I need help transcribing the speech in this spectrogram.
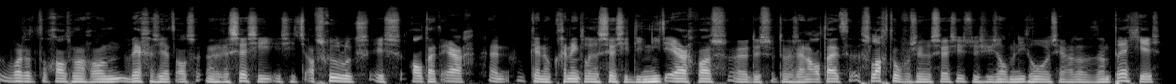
wordt het toch alsmaar gewoon weggezet als een recessie is iets afschuwelijks, is altijd erg. En ik ken ook geen enkele recessie die niet erg was. Uh, dus er zijn altijd slachtoffers in recessies. Dus je zal me niet horen zeggen dat het een pretje is.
